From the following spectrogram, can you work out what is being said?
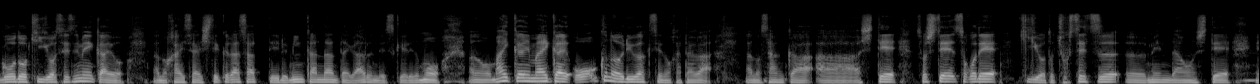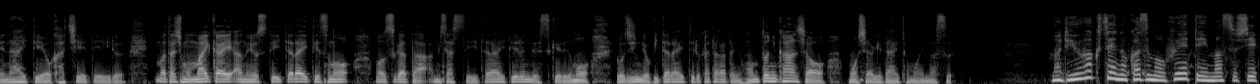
合同企業説明会をあの開催してくださっている民間団体があるんですけれどもあの毎回毎回多くの留学生の方があの参加してそしてそこで企業と直接面談をして内定を勝ち得ている私も毎回あの寄せていただいてその姿見させていただいているんですけれどもご尽力いただいている方々に本当に感謝を申し上げたいと思います。まあ、留学生の数も増えていますし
